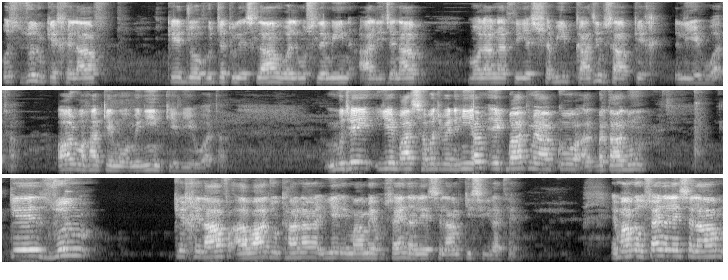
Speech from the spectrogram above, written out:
उस जुल्म के ख़िलाफ़ के जो हजतुल इस्लाम वल आली जनाब मौलाना सैद शबीब काजिम साहब के लिए हुआ था और वहाँ के मोमिन के लिए हुआ था। मुझे ये बात समझ में नहीं अब एक बात मैं आपको बता दूँ कि जुल्म के ख़िलाफ़ आवाज़ उठाना ये इमाम हुसैन अलैहिस्सलाम की सीरत है। इमाम हुसैन अलैहिस्सलाम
